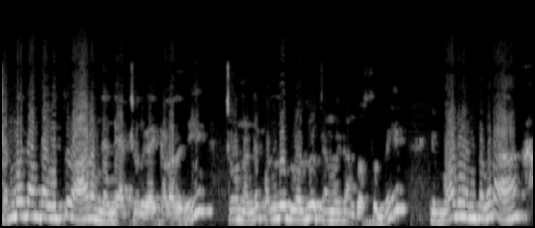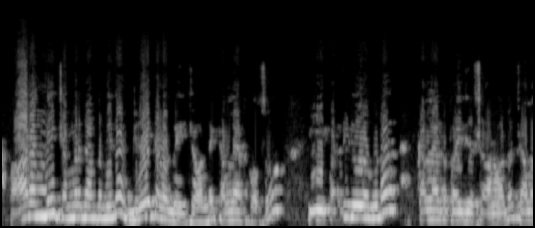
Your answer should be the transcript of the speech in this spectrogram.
చంద్రకాంత విత్ ఆరెంజ్ అండి యాక్చువల్గా ఈ కలర్ ఇది. చూడండి పళ్ళు బ్లౌజ్ చంద్రకాంత వస్తుంది. ఈ బాడీ అంతా కూడా ఆరంజీ చంద్రకాంత మీద గ్రే కలర్ వేయించామండి కల్నేత కోసం. ఈ పట్టీలలో కూడా కల్నేత ట్రై చేసాం అనమాట చాలా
